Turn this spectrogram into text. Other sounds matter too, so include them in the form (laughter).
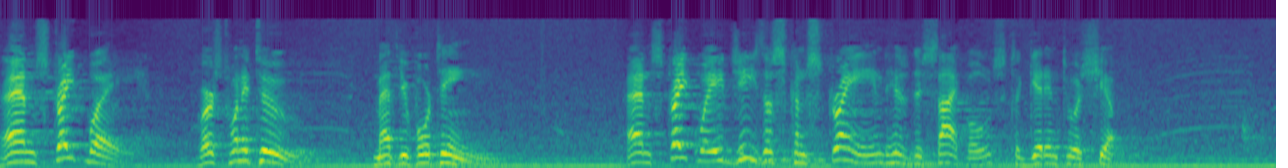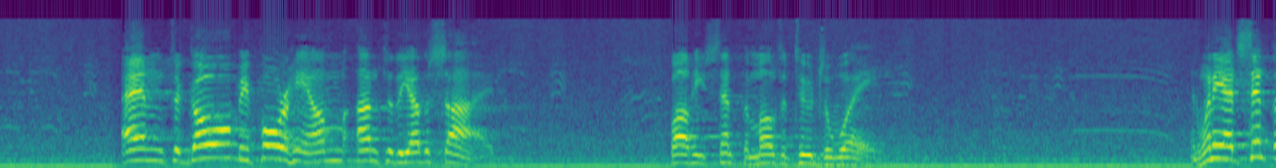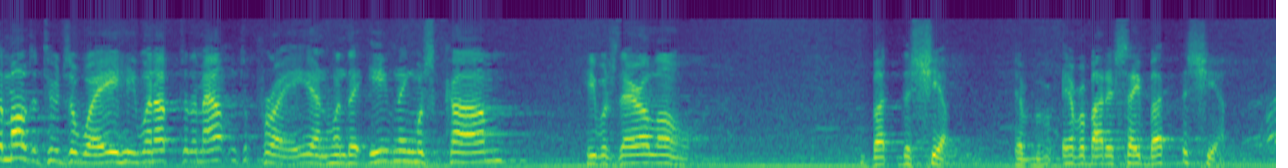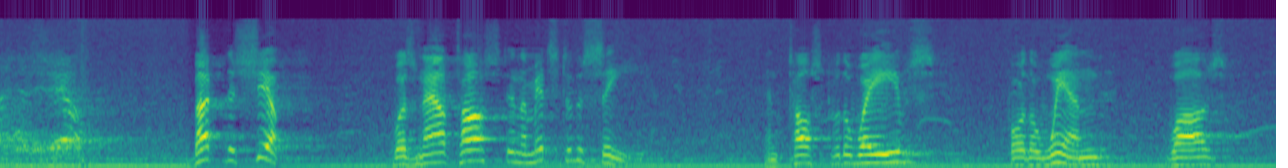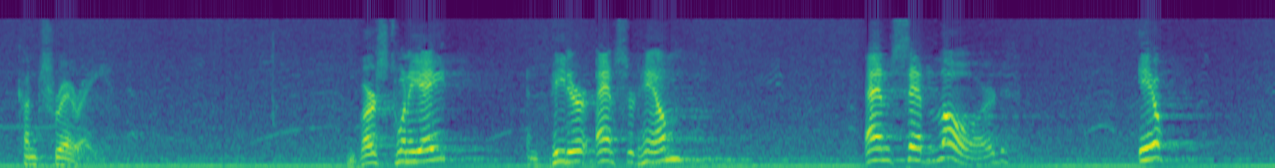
And straightway, verse 22, Matthew 14. And straightway Jesus constrained his disciples to get into a ship and to go before him unto the other side while he sent the multitudes away. And when he had sent the multitudes away, he went up to the mountain to pray, and when the evening was come, he was there alone. But the ship, everybody say, but the ship. But the ship was now tossed in the midst of the sea, and tossed with the waves, for the wind was contrary. Verse 28 And Peter answered him and said, Lord, if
